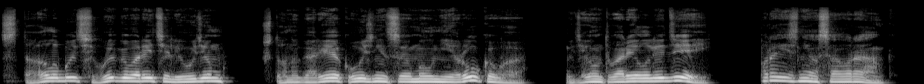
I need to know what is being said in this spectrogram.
«Стало быть, вы говорите людям, что на горе кузница Молниерукова, где он творил людей», — произнес Авранг,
